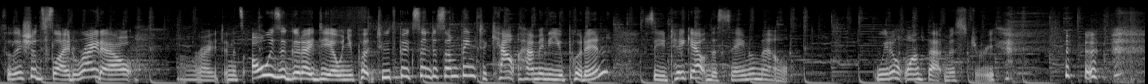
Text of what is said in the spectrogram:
So they should slide right out. All right, and it's always a good idea when you put toothpicks into something to count how many you put in, so you take out the same amount. We don't want that mystery.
